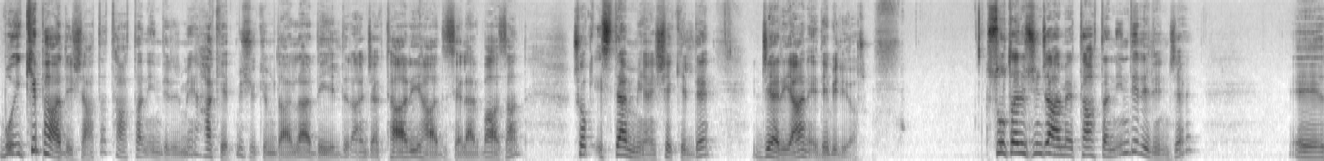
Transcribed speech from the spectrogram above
bu iki padişah da tahttan indirilmeyi hak etmiş hükümdarlar değildir. Ancak tarihi hadiseler bazen çok istenmeyen şekilde cereyan edebiliyor. Sultan 3. Ahmet tahttan indirilince e,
